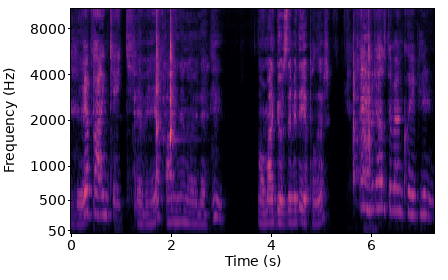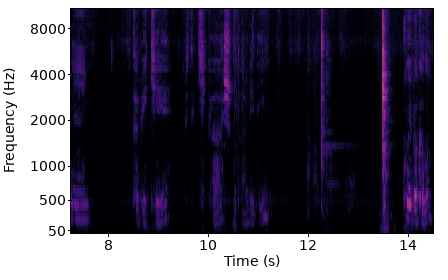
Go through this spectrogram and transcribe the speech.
Evet. Ve pankek. Evet aynen öyle. Normal gözleme de yapılır. Anne biraz da ben koyabilir miyim? Tabii ki. Bir dakika şunu da halledeyim. Koy bakalım.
